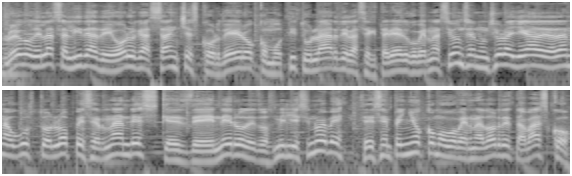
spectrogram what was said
Luego de la salida de Olga Sánchez Cordero como titular de la Secretaría de Gobernación, se anunció la llegada de Adán Augusto López Hernández, que desde enero de 2019 se desempeñó como gobernador de Tabasco.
